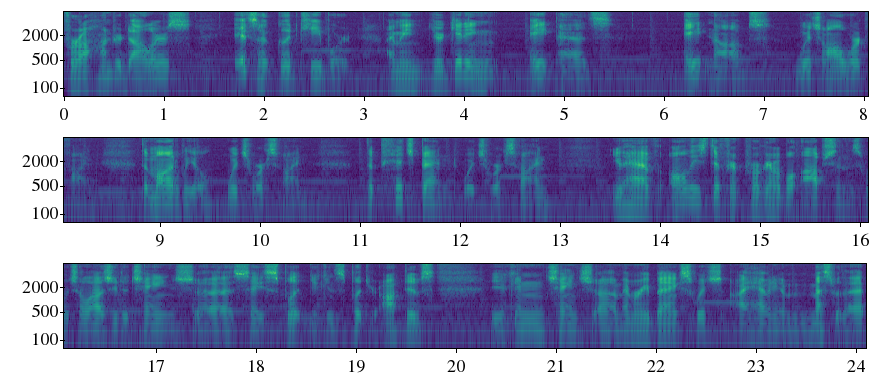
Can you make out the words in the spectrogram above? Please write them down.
for a $100, it's a good keyboard. I mean, you're getting eight pads, eight knobs, which all work fine, the mod wheel, which works fine, the pitch bend, which works fine. You have all these different programmable options, which allows you to change, uh, say, split. You can split your octaves. You can change uh, memory banks, which I haven't even messed with that.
